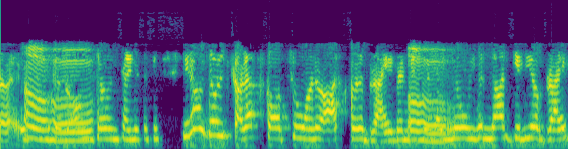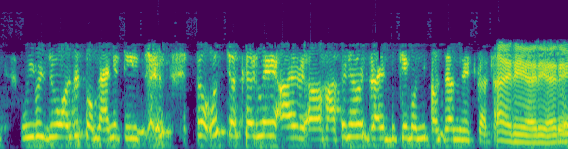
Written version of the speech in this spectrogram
uh, is Oh. the wrong turn kind of a thing. You know those corrupt cops who want to ask for a bribe and they Oh. say like, no, we will not give you a bribe. We will do all the formalities. so उस चक्कर में our uh, half an hour drive became only 15 minutes का. अरे अरे अरे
